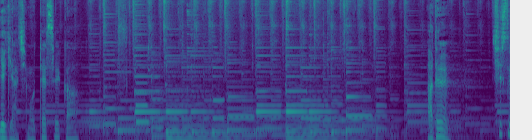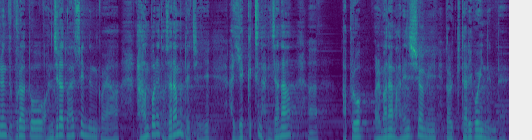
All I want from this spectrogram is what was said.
얘기하지 못했을까? 아들, 실수는 누구라도 언제라도 할 수 있는 거야. 다음번에 더 잘하면 되지. 아, 이게 끝은 아니잖아. 아, 앞으로 얼마나 많은 시험이 널 기다리고 있는데.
